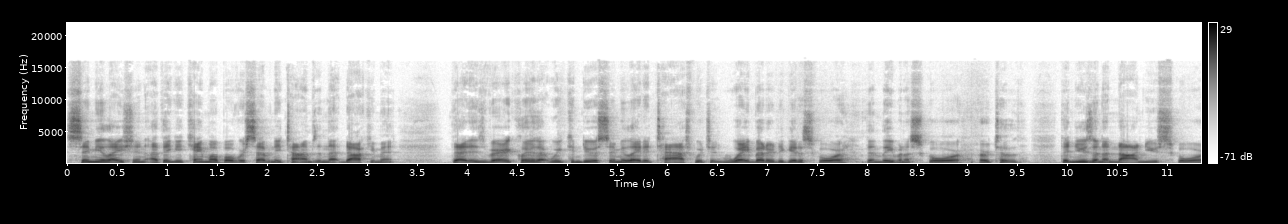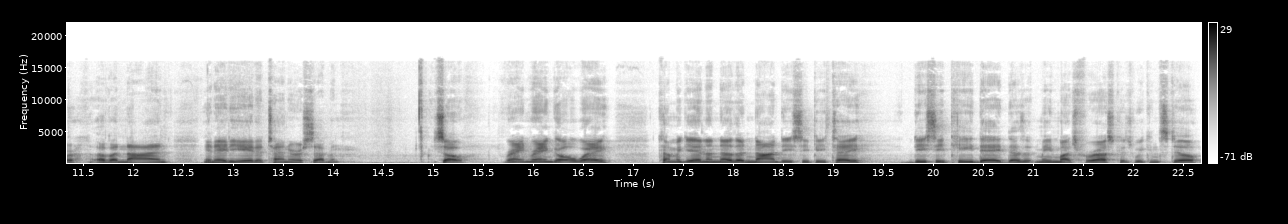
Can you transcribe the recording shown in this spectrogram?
simulation. I think it came up over 70 times in that document. That is very clear that we can do a simulated task, which is way better to get a score than leaving a score or to than using a non-use score of a 9, an 88, a 10, or a 7. So, rain, rain, go away. Come again another non-DCP day DCP day doesn't mean much for us because we can still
